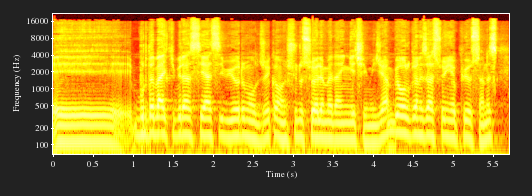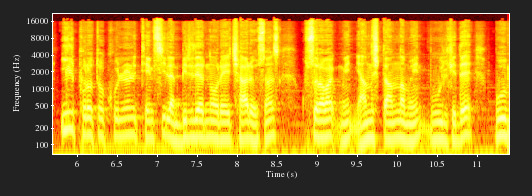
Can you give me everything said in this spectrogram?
e, burada belki biraz siyasi bir yorum olacak ama şunu söylemeden geçemeyeceğim. Bir organizasyon yapıyorsanız il protokolünü temsilen birilerini oraya çağırıyorsanız kusura bakmayın yanlış da anlamayın. Bu ülkede bu,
